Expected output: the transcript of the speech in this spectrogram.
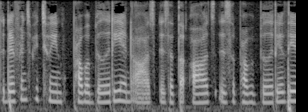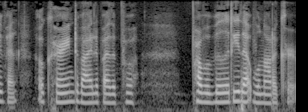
The difference between probability and odds is that the odds is the probability of the event occurring divided by the pro- probability that will not occur.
